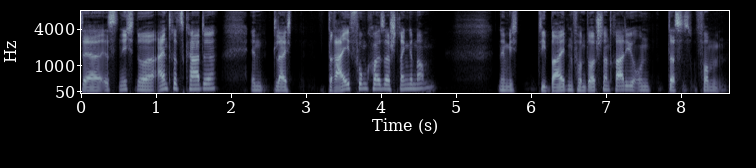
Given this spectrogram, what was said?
der ist nicht nur Eintrittskarte in gleich drei Funkhäuser streng genommen, nämlich die beiden vom Deutschlandradio und das vom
